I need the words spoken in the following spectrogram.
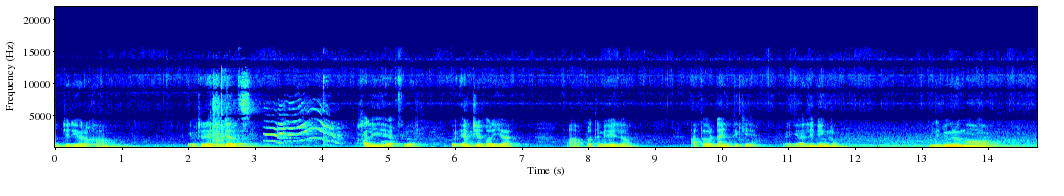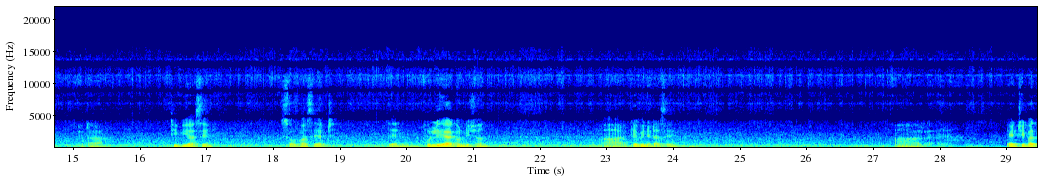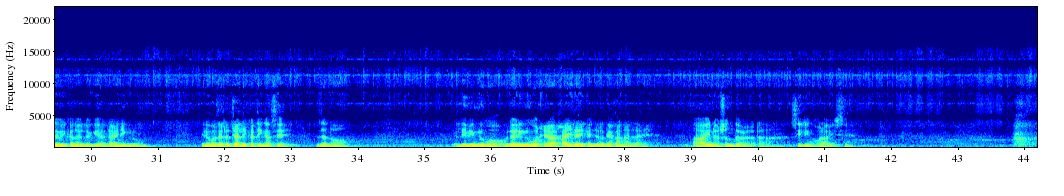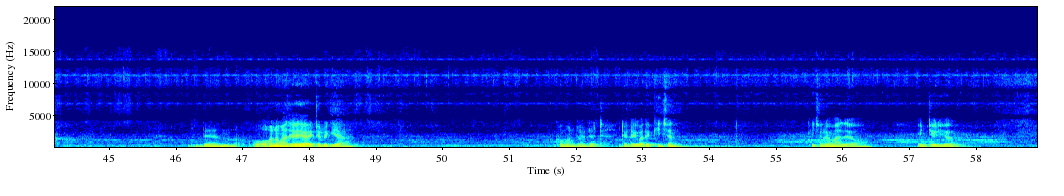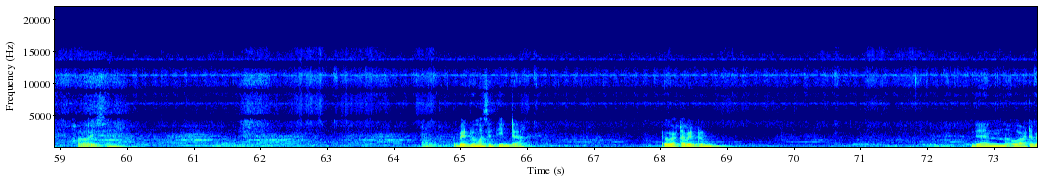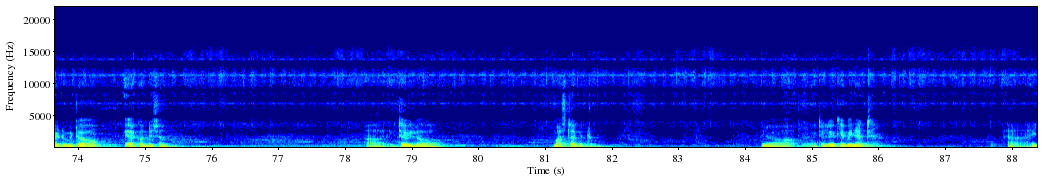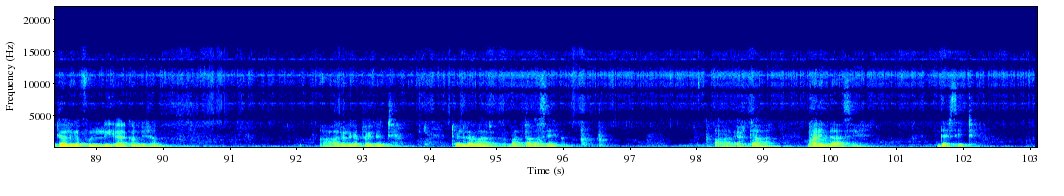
Interior খাম। এটা residence খালি এক ফ্লোর ওই এন্ট্রি করিয়া প্রথমে এলো, আতর ডাইন দিকে লিভিং রুম লিভিং রুমও এটা টিভি আছে sofa set then fully air condition আর ক্যাবিনেট আছে। এন্ট্রি বাদে ওইখানে ডাইনিং রুম এর মাঝে একটা জালি কাটিং আছে যেন লিভিং রুমও ডাইনিং খেয়া খাই দেয় এখানে যেন দেখা না যায় আইনও সুন্দর একটা সিলিং করা হয়েছে দেন ওখানে মাঝে এটা কমন টয়লেট এটা লেগে বাদে কিচেন কিচেনের মাঝেও ইন্টেরিয়র করা হয়েছে। বেডরুম আছে তিনটা। ও একটা বেডরুম। দেন ও একটা বেডরুম। এটাও এয়ার কন্ডিশন আর একটা হইল মাস্টার বেডরুম এটা হলো ক্যাবিনেট এটা হলো ফুললি এয়ার কন্ডিশন আর হলো টয়লেট টয়লেট বাথটাব আছে। আর একটা বারিন্দা আছে। That's it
